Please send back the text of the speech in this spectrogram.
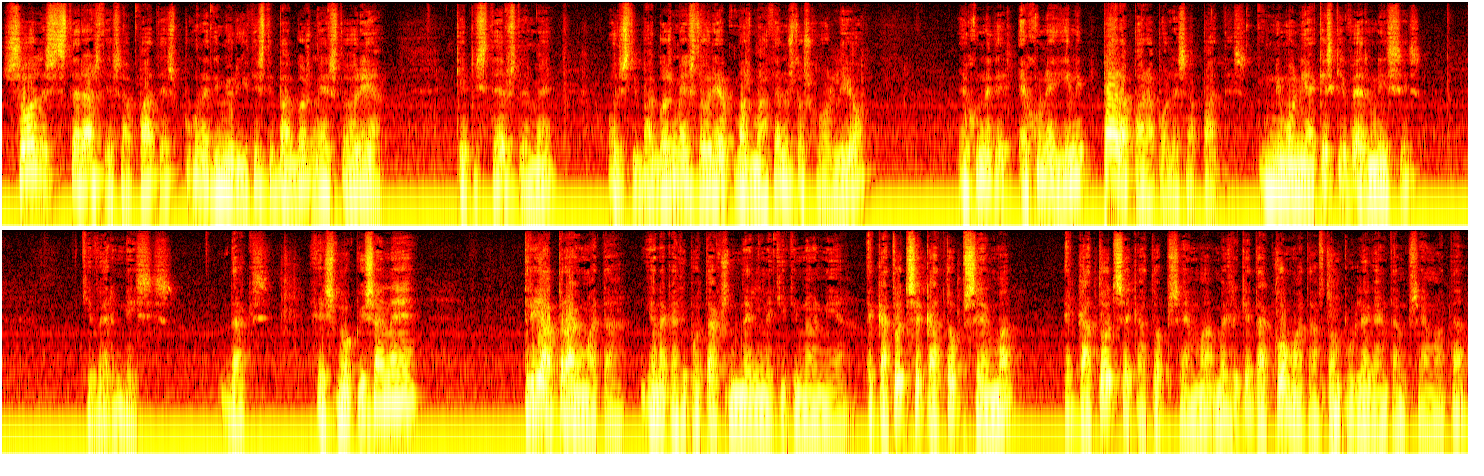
σε όλες τις τεράστιες απάτες που έχουν δημιουργηθεί στην παγκόσμια ιστορία. Και πιστέψτε με ότι στην παγκόσμια ιστορία που μας μαθαίνουν στο σχολείο έχουν, έχουν γίνει πάρα πάρα πολλές απάτες. Οι μνημονιακές κυβερνήσεις κυβερνήσεις εντάξει χρησιμοποιήσανε τρία πράγματα για να καθυποτάξουν την ελληνική κοινωνία. 100% ψέμα 100% ψέμα μέχρι και τα κόμματα αυτών που λέγανε ήταν ψέματα.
